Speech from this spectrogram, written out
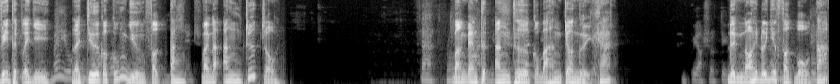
Vi thực là gì? Là chưa có cúng dường Phật Tăng, Bạn đã ăn trước rồi. Bạn đem thức ăn thừa của bạn cho người khác. Đừng nói đối với Phật Bồ Tát,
